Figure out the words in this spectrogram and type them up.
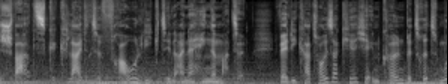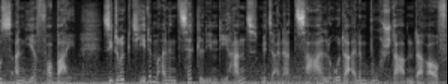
schwarz gekleidete Frau liegt in einer Hängematte. Wer die Kartäuserkirche in Köln betritt, muss an ihr vorbei. Sie drückt jedem einen Zettel in die Hand mit einer Zahl oder einem Buchstaben darauf.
